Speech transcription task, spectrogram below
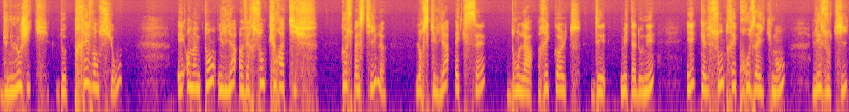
d'une logique de prévention et en même temps il y a un versant curatif. Que se passe-t-il lorsqu'il y a excès dans la récolte des métadonnées et quels sont très prosaïquement les outils,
